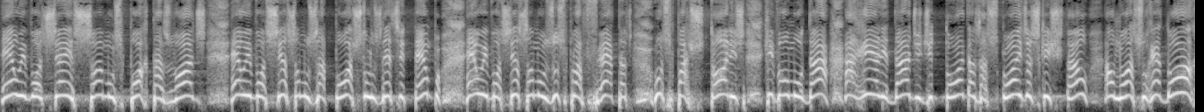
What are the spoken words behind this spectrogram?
Eu e você somos portas-vozes. Eu e você você somos apóstolos desse tempo, eu e você somos os profetas, os pastores que vão mudar a realidade de todas as coisas que estão ao nosso redor.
